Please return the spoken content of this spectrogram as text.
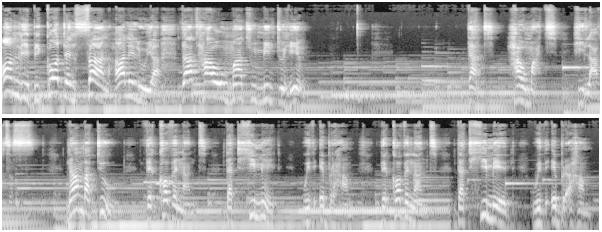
only begotten Son. Hallelujah. That's how much we mean to him. That's how much he loves us. Number two, the covenant that he made with Abraham. The covenant that he made with Abraham.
